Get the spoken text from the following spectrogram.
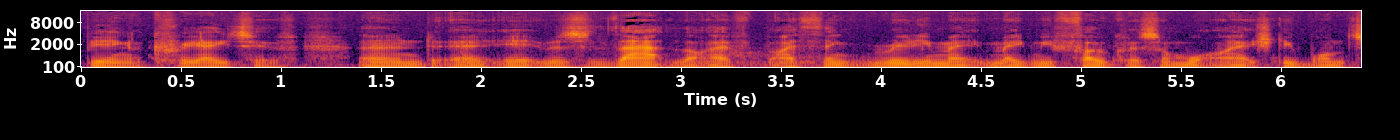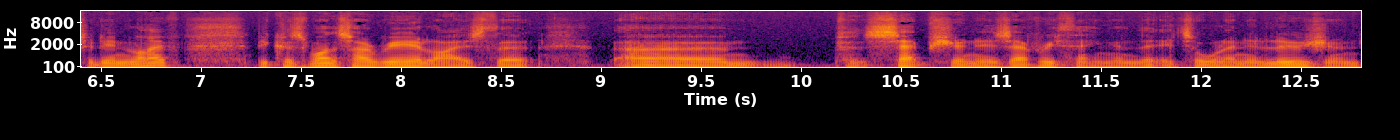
being a creative. And uh, it was that that I, I think really made, made me focus on what I actually wanted in life. Because once I realized that um, perception is everything and that it's all an illusion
